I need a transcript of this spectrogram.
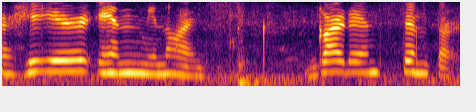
Are here in Menards Garden Center.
